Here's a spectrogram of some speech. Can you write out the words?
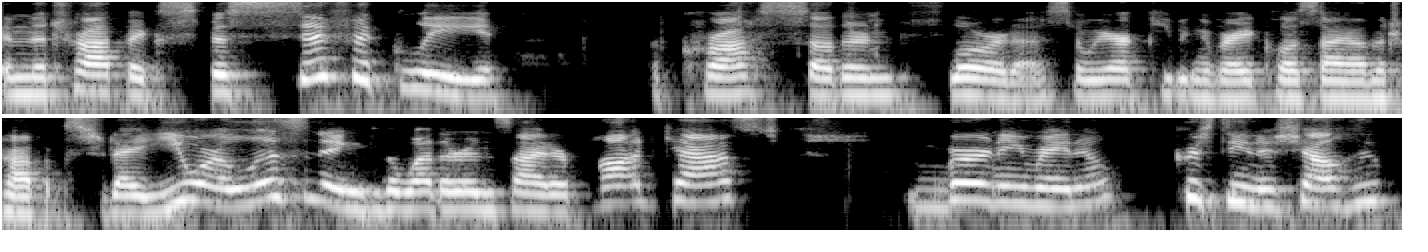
in the tropics, specifically across southern Florida. So we are keeping a very close eye on the tropics today. You are listening to the Weather Insider podcast. Bernie Rayno, Christina Shalhoub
